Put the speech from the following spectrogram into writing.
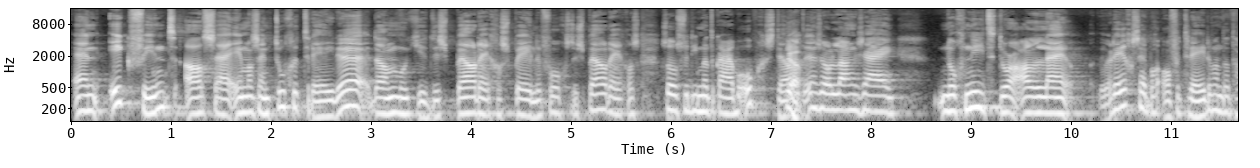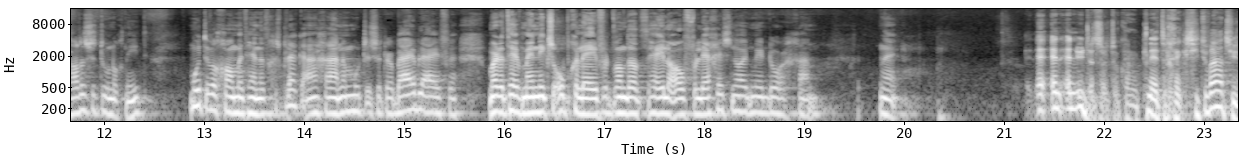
En ik vind, als zij eenmaal zijn toegetreden... dan moet je de spelregels spelen volgens de spelregels... zoals we die met elkaar hebben opgesteld. Ja. En zolang zij nog niet door allerlei regels hebben overtreden... want dat hadden ze toen nog niet moeten we gewoon met hen het gesprek aangaan en moeten ze erbij blijven. Maar dat heeft mij niks opgeleverd, want dat hele overleg is nooit meer doorgegaan. Nee. En, en, nu, dat is ook een knettergekke situatie.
